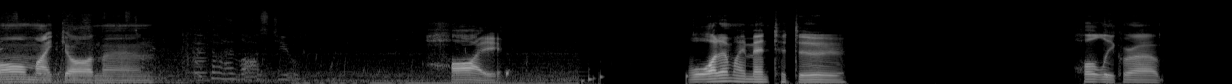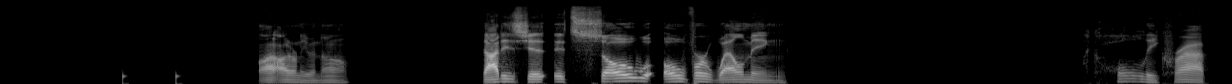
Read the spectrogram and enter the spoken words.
Oh my god, man. I thought I lost you. Hi. What am I meant to do? Holy crap. I, I don't even know. That is just, it's so overwhelming. Like, holy crap.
